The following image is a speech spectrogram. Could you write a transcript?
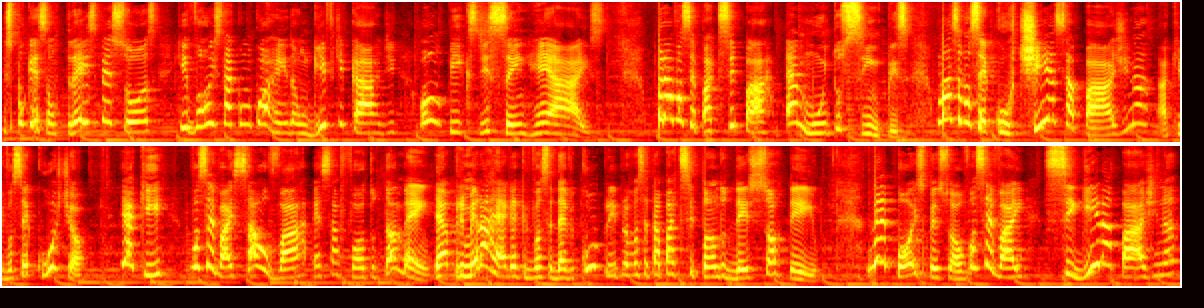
Isso porque são três pessoas que vão estar concorrendo a um gift card ou um pix de 100 reais. Para você participar é muito simples. Basta você curtir essa página, aqui você curte, ó, e aqui você vai salvar essa foto também. É a primeira regra que você deve cumprir para você estar tá participando desse sorteio. Depois, pessoal, você vai seguir a página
